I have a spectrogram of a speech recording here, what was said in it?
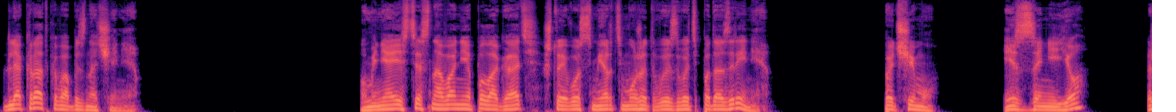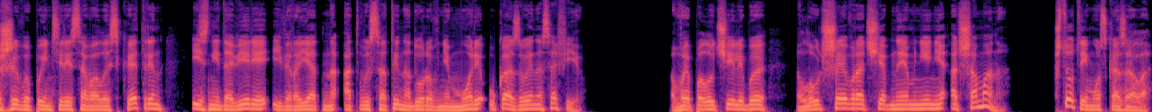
для краткого обозначения. У меня есть основания полагать, что его смерть может вызвать подозрение. Почему? Из-за нее? Живо поинтересовалась Кэтрин из недоверия и, вероятно, от высоты над уровнем моря, указывая на Софию. Вы получили бы лучшее врачебное мнение от шамана. Что ты ему сказала?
